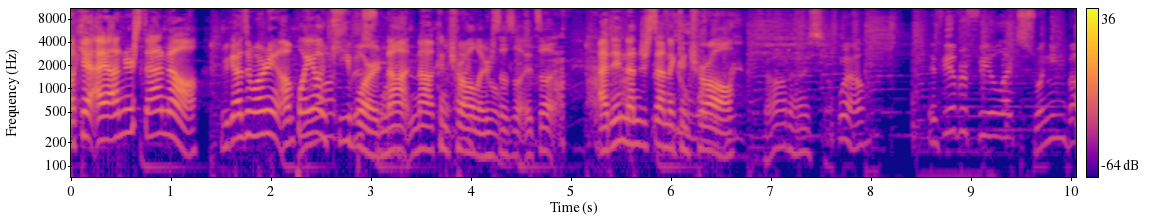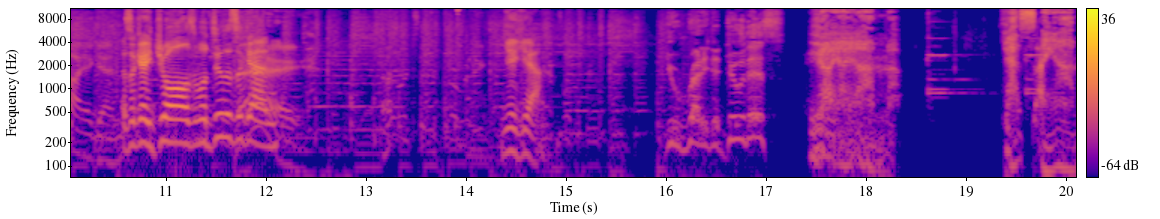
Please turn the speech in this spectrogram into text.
Okay, I understand now. If you guys are wondering, I'm playing on keyboard, not not controller. So it's a, it's a I didn't understand the control. Thought I saw. Well, if you ever feel like swinging by again. It's okay, Jules. We'll do this again. Hey. Yeah, yeah. You ready to do this? Yeah, I am. Yes, I am.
